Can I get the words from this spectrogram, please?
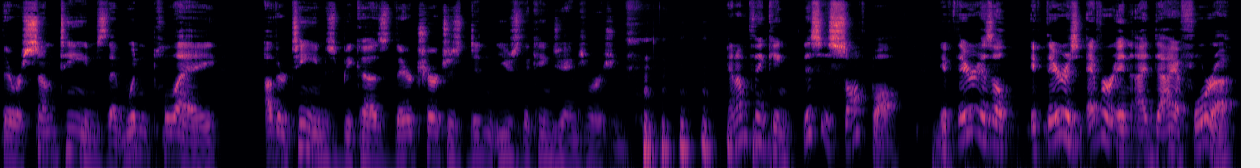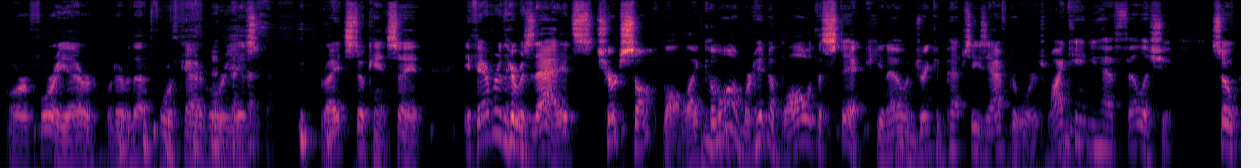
there were some teams that wouldn't play other teams because their churches didn't use the King James version. and I'm thinking, this is softball. If there is a if there is ever an idiaphora or aphoria or whatever that fourth category is, right? Still can't say it. If ever there was that, it's church softball. Like, come on, we're hitting a ball with a stick, you know, and drinking Pepsis afterwards. Why can't you have fellowship? So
